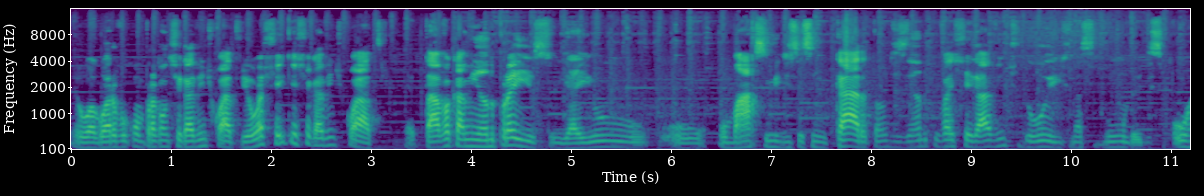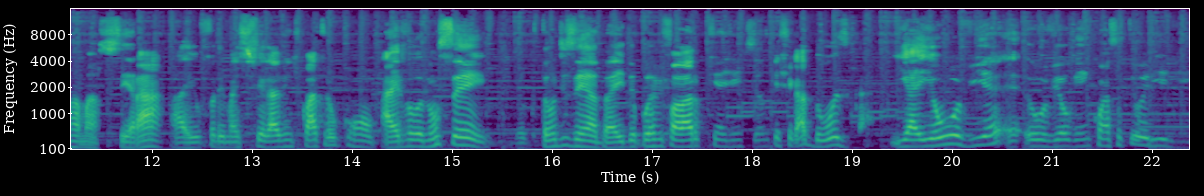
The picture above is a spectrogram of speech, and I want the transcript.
eu agora vou comprar quando chegar a 24. E eu achei que ia chegar a 24 tava caminhando para isso. E aí o, o, o Márcio me disse assim, cara, estão dizendo que vai chegar a 22 na segunda. Eu disse, porra, Márcio, será? Aí eu falei, mas se chegar a 24 eu compro. Aí ele falou, não sei, é o que estão dizendo. Aí depois me falaram que tinha gente dizendo que ia chegar a 12, cara. E aí eu ouvi, é, eu ouvi alguém com essa teoria de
